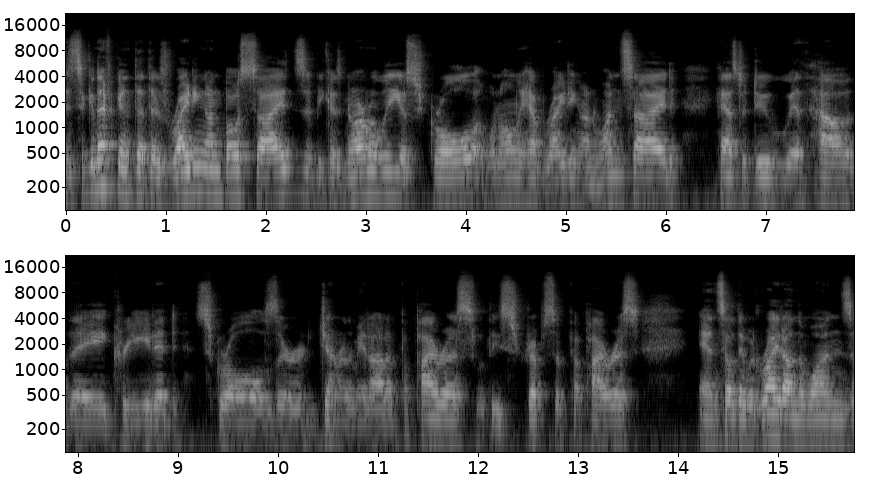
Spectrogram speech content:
it's significant that there's writing on both sides because normally a scroll would only have writing on one side. It has to do with how they created scrolls. They're generally made out of papyrus with these strips of papyrus. And so they would write on the ones.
